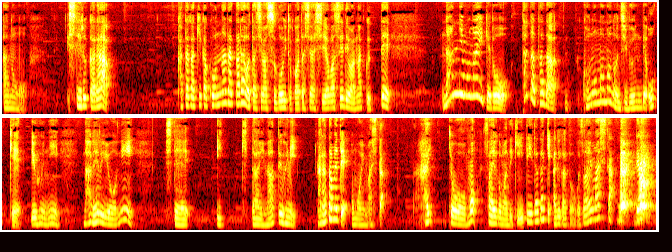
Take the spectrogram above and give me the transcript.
あのしてるから肩書きがこんなだから私はすごいとか私は幸せではなくって何にもないけどただただこのままの自分で OK っていうふうになれるようにしていきたいなっていうふうに改めて思いました。はい。今日も最後まで聞いていただきありがとうございました。では。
